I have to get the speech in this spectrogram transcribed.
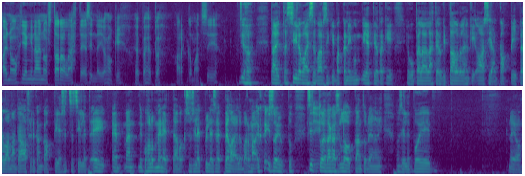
ainoa, jengin ainoa stara lähtee sinne johonkin höpö, höpö harkkamatsiin. Joo, tai sillä vaiheessa varsinkin, vaikka niin miettii jotakin, joku pelaaja lähtee johonkin talvelle johonkin Aasian kappiin pelaamaan tai Afrikan kappiin, ja sitten se sille, että ei, en, mä en niin halua menettää, vaikka se on sille kyllä sille pelaajalle varmaan aika iso juttu. Sitten niin. tulee takaisin loukkaantuneena, niin on sille, että voi... No joo,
